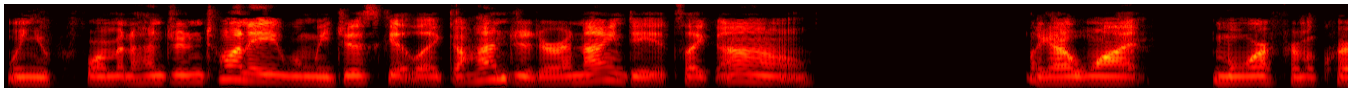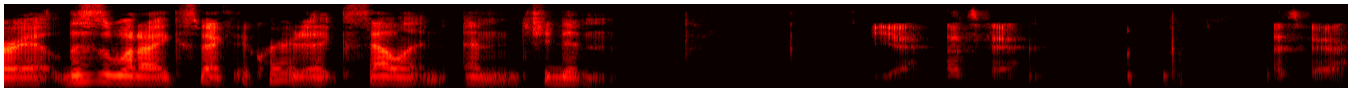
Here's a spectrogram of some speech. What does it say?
when you perform at 120, when we just get like 100 or a 90, it's like oh, like I want more from Aquaria. This is what I expect Aquaria to excel in, and she didn't. Yeah, that's fair. That's fair.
